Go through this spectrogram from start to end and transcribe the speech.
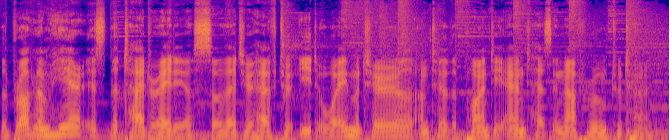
the problem here is the tight radius, so that you have to eat away material until the pointy end has enough room to turn.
